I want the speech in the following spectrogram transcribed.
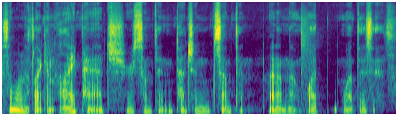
Someone with like an eye patch or something touching something. I don't know what what this is.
